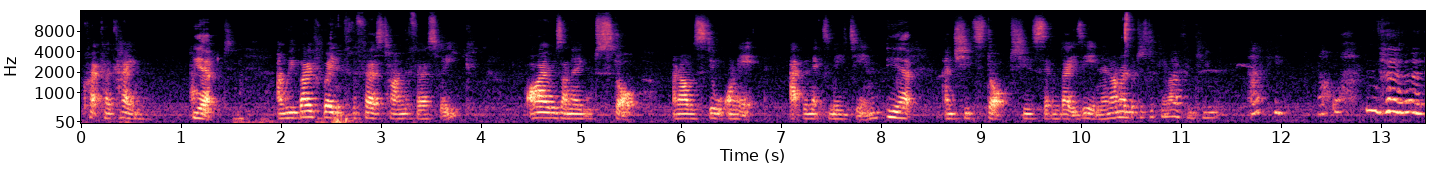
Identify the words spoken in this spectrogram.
crack cocaine Yeah. addict. And we both went for the first time the first week. I was unable to stop and I was still on it at the next meeting. yeah, And she'd stopped, she was seven days in. And I remember just looking around thinking, happy, and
